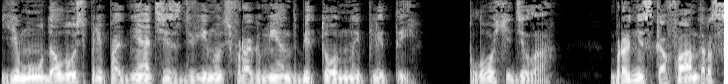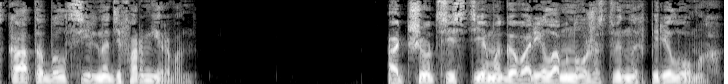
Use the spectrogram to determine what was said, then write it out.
ему удалось приподнять и сдвинуть фрагмент бетонной плиты. Плохи дела. Бронескафандр ската был сильно деформирован. Отчет системы говорил о множественных переломах.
